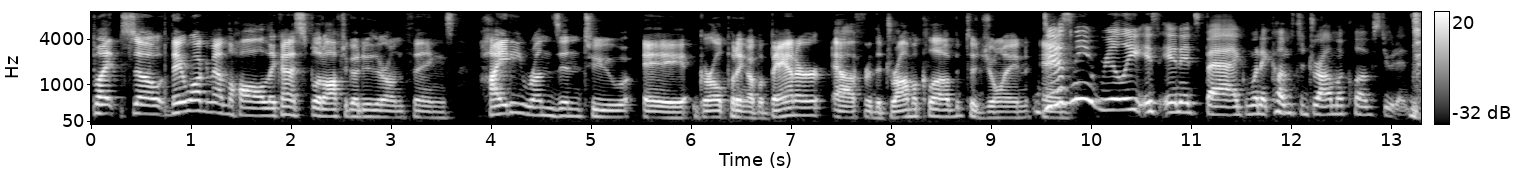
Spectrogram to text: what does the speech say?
But so they're walking down the hall. They kind of split off to go do their own things. Heidi runs into a girl putting up a banner uh, for the drama club to join. and- Disney really is in its bag when it comes to drama club students.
